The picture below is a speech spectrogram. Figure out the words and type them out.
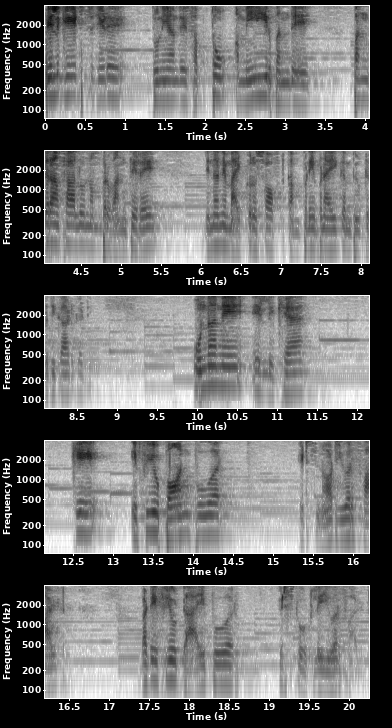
ਬਿਲ ਗੇਟਸ ਜਿਹੜੇ ਦੁਨੀਆ ਦੇ ਸਭ ਤੋਂ ਅਮੀਰ ਬੰਦੇ 15 ਸਾਲ ਉਹ ਨੰਬਰ 1 ਤੇ ਰਹੇ, ਜਿਨ੍ਹਾਂ ਨੇ ਮਾਈਕਰੋਸਾਫਟ ਕੰਪਨੀ ਬਣਾਈ, ਕੰਪਿਊਟਰ ਦੀ ਕਾਢ ਕੱਢੀ। ਉਹਨਾਂ ਨੇ ਇਹ ਲਿਖਿਆ ਕਿ if you born poor it's not your fault but if you die poor it's totally your fault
